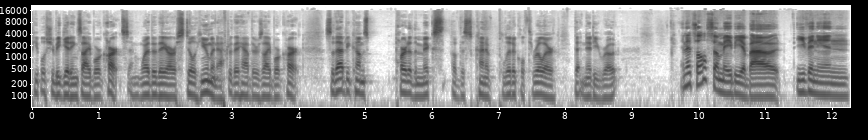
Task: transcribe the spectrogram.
people should be getting cyborg hearts and whether they are still human after they have their cyborg heart. So that becomes part of the mix of this kind of political thriller that Nnedi wrote. And it's also maybe about even in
